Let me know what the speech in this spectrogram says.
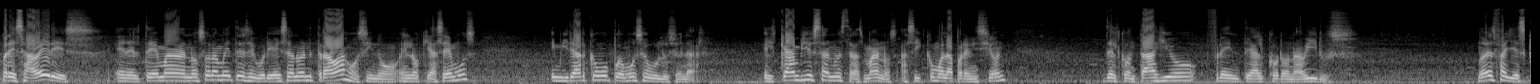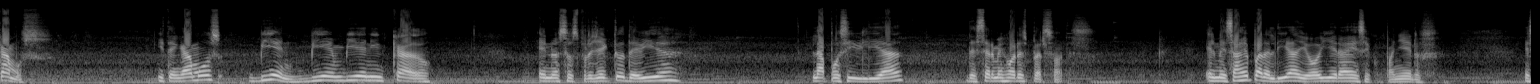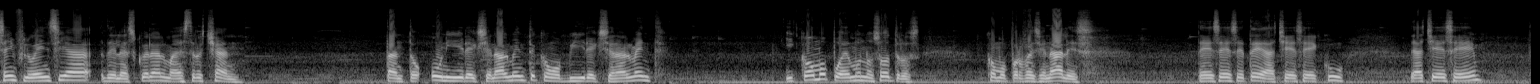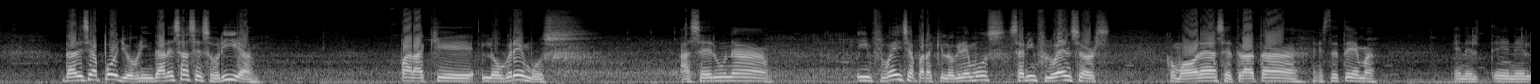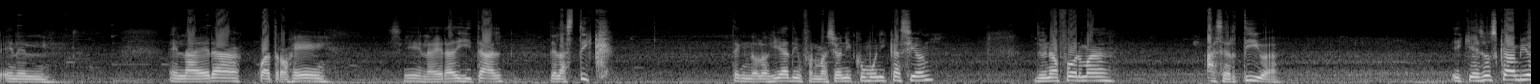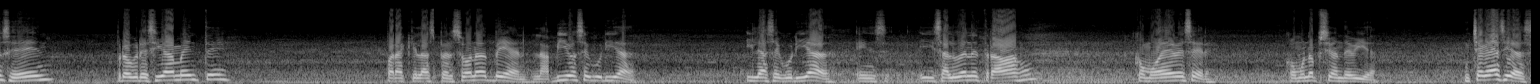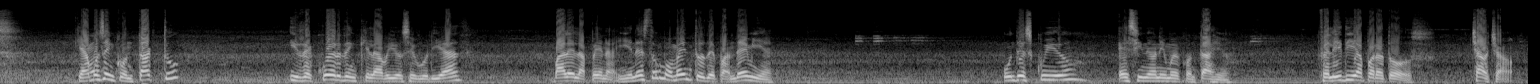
presaberes en el tema no solamente de seguridad y salud en el trabajo, sino en lo que hacemos y mirar cómo podemos evolucionar. El cambio está en nuestras manos, así como la prevención del contagio frente al coronavirus. No desfallezcamos, y tengamos bien, bien, bien hincado en nuestros proyectos de vida la posibilidad de ser mejores personas. El mensaje para el día de hoy era ese, compañeros. Esa influencia de la escuela del maestro Chan, tanto unidireccionalmente como bidireccionalmente. Y cómo podemos nosotros, como profesionales de SST, de HSEQ, de HSE, dar ese apoyo, brindar esa asesoría para que logremos hacer una influencia, para que logremos ser influencers, como ahora se trata este tema en, el, en, el, en, el, en la era 4G, ¿sí? en la era digital de las TIC, tecnologías de información y comunicación, de una forma asertiva, y que esos cambios se den progresivamente para que las personas vean la bioseguridad y la seguridad y salud en el trabajo como debe ser, como una opción de vida. Muchas gracias. Quedamos en contacto y recuerden que la bioseguridad vale la pena. Y en estos momentos de pandemia, un descuido es sinónimo de contagio. Feliz día para todos. Chao, chao.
